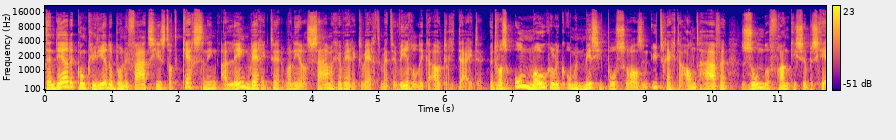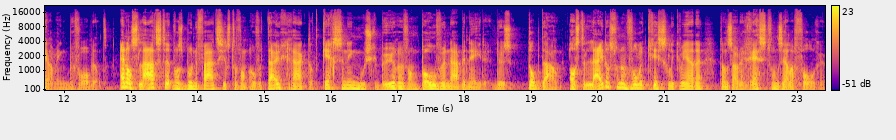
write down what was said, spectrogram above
Ten derde concludeerde Bonifatius dat kerstening alleen werkte wanneer er samengewerkt werd met de wereldlijke autoriteiten. Het was onmogelijk om een missiepost zoals in Utrecht te handhaven zonder Frankische bescherming, bijvoorbeeld. En als laatste was Bonifatius ervan overtuigd geraakt dat kerstening moest gebeuren van boven naar beneden, dus top-down. Als de leiders van een volk christelijk werden, dan zou de rest vanzelf volgen.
